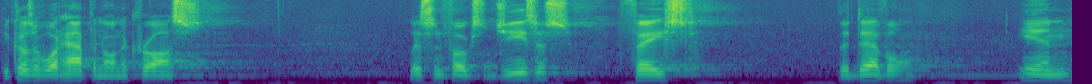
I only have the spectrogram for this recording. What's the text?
because of what happened on the cross. Listen, folks, Jesus faced the devil in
